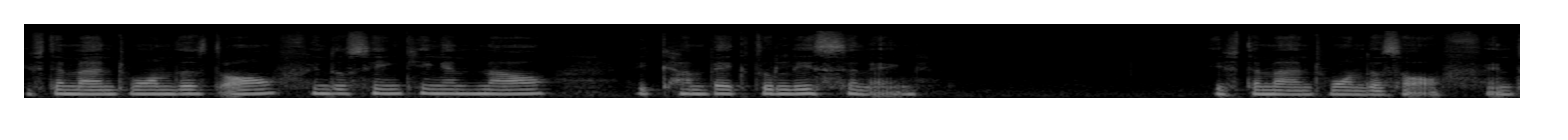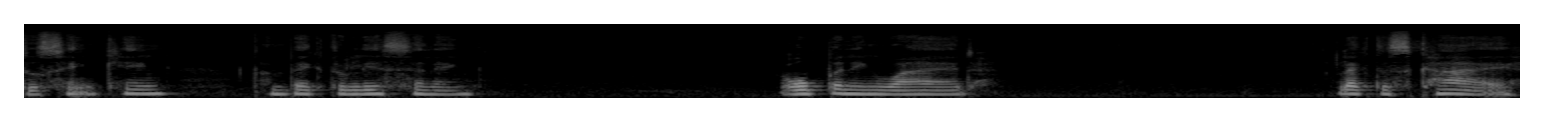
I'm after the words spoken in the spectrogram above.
If the mind wanders off into thinking, and now we come back to listening. If the mind wanders off into thinking, come back to listening. Opening wide, like the sky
